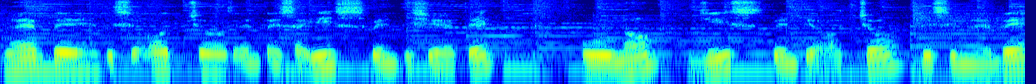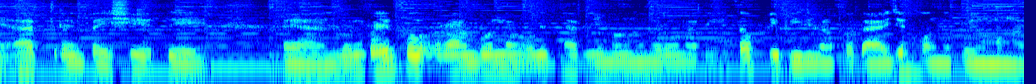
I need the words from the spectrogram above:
9, 18, 36, 27, 1, 10, 28, 19, at 37. Ayan, ganun pa rin po. Rumble lang ulit natin yung mga numero natin ito. Pipili lang po tayo dyan kung ano po yung mga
